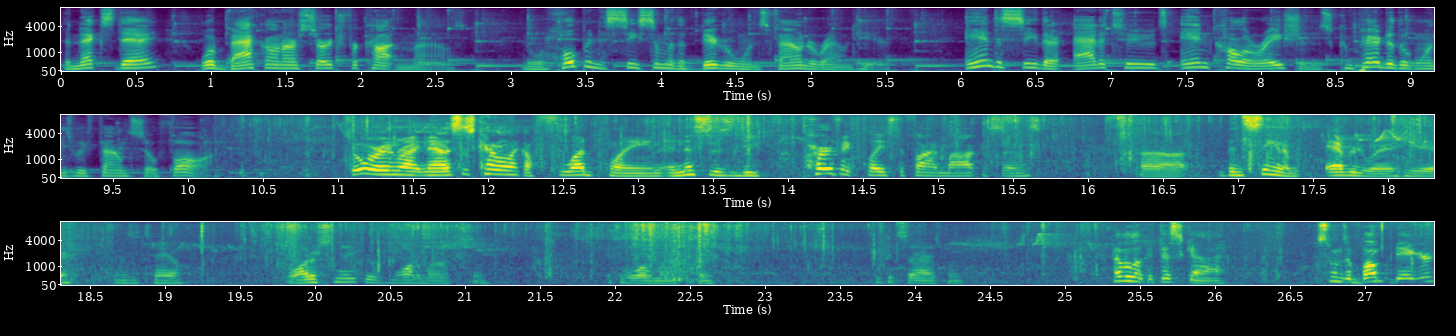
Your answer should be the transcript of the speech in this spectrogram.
The next day, we're back on our search for cotton cottonmouths, and we're hoping to see some of the bigger ones found around here, and to see their attitudes and colorations compared to the ones we've found so far. So we're in right now, this is kind of like a floodplain, and this is the perfect place to find moccasins. Uh, been seeing them everywhere here. There's a tail. Water snake or water moccasin? It's a water moccasin. Good size one. Have a look at this guy. This one's a bump bigger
